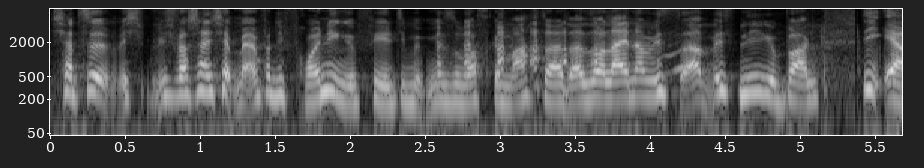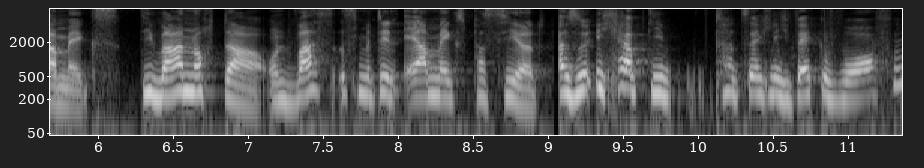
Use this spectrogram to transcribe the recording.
Ich hatte, ich, ich wahrscheinlich hat mir einfach die Freundin gefehlt, die mit mir sowas gemacht hat. Also allein habe ich es hab ich's nie gepackt. Die Air Max, die waren noch da. Und was ist mit den Air Max passiert? Also ich habe die tatsächlich weggeworfen.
